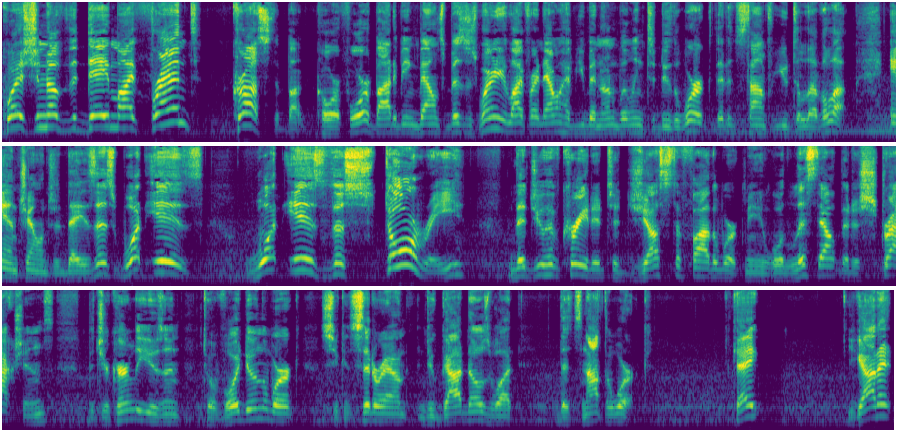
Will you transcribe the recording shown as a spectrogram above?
question of the day, my friend. Cross the core four, body being balanced business. Where in your life right now have you been unwilling to do the work that it's time for you to level up? And challenge of the day is this: What is, what is the story that you have created to justify the work, meaning we'll list out the distractions that you're currently using to avoid doing the work so you can sit around and do God knows what that's not the work. Okay? You got it?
